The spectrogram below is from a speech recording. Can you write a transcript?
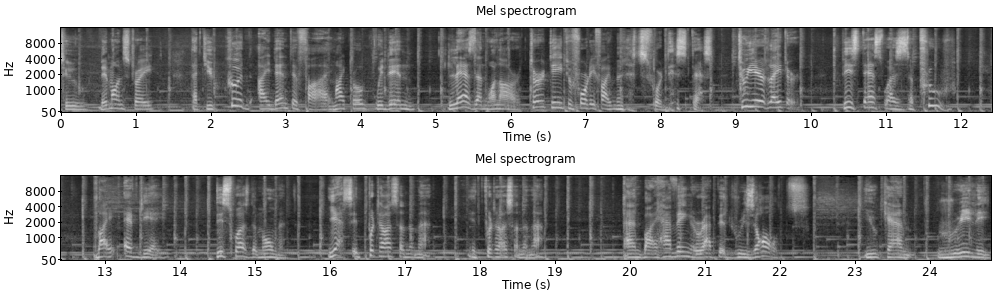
to demonstrate that you could identify microbes within less than one hour, 30 to 45 minutes for this test. Two years later, this test was approved by FDA. This was the moment. Yes, it put us on the map. It put us on the map. And by having rapid results, you can really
